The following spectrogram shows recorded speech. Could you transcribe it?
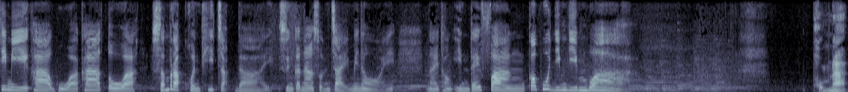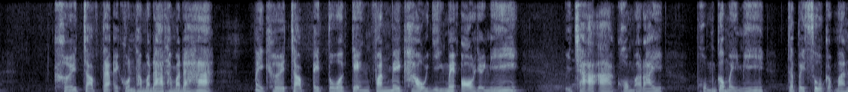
ที่มีค่าหัวค่าตัวสำหรับคนที่จับได้ ซึ่งก็น่าสนใจไม่น้อย นายทองอินได้ฟังก็พูดยิ้มยิ้มว่า ผมน่ะ เคยจับแต่ไอ้คนธรรมดาธรรมดา ไม่เคยจับไอ้ตัวเก่งฟันไม่เข้ายิงไม่ออกอย่างนี้ วิชาอาคมอะไร ผมก็ไม่มี จะไปสู้กับมัน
